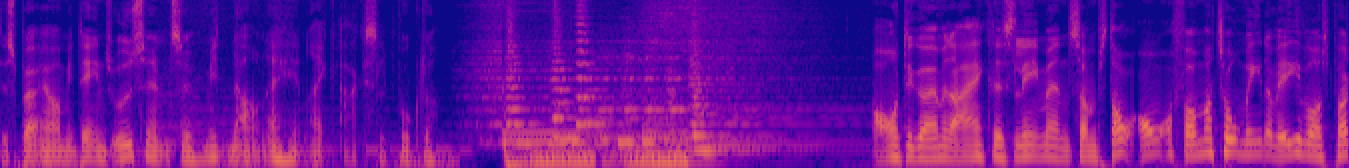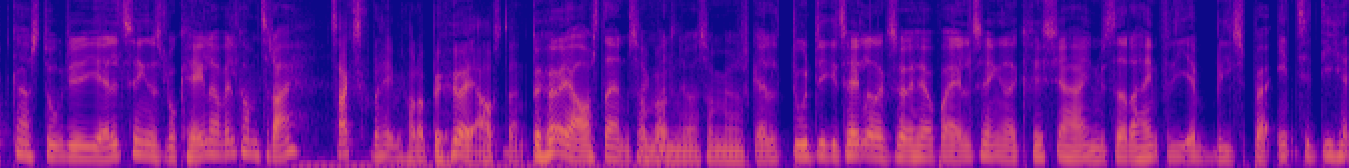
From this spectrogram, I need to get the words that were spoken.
Det spørger jeg om i dagens udsendelse. Mit navn er Henrik Axel Bugter. Og det gør jeg med dig, Chris Lehmann, som står over for mig to meter væk i vores podcaststudie i Altingets lokaler. Velkommen til dig. Tak skal du have. Vi holder behørig afstand. Behørig afstand, som man, jo, som man skal. Du er digital redaktør her på Altinget, og Chris, jeg har inviteret dig hen, fordi jeg vil spørge ind til de her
